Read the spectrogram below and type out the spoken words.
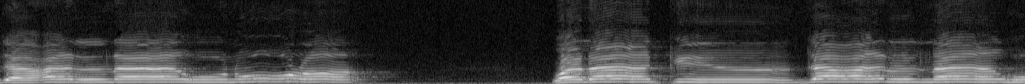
جَعَلْنَاهُ نُورًا وَلَكِنْ جَعَلْنَاهُ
